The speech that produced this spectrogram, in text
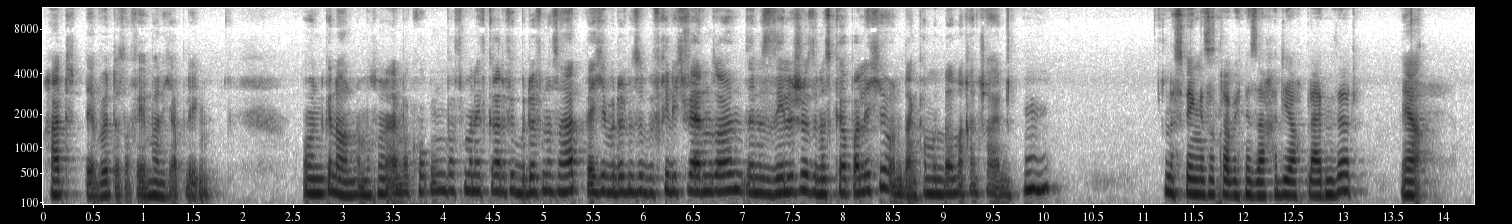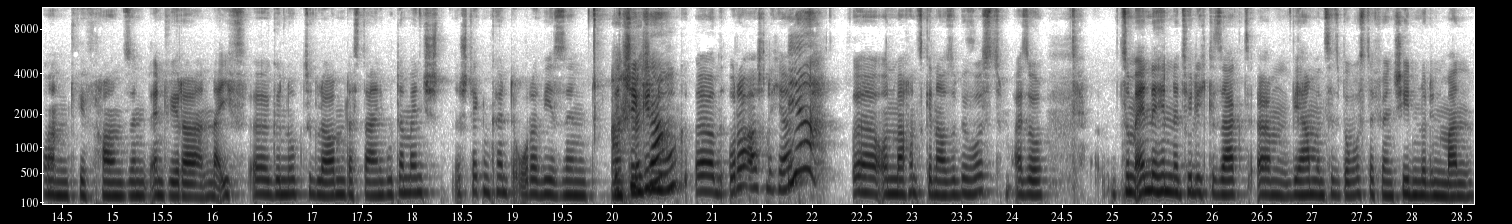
hat, der wird das auf jeden Fall nicht ablegen. Und genau, dann muss man einfach gucken, was man jetzt gerade für Bedürfnisse hat, welche Bedürfnisse befriedigt werden sollen. Sind es seelische, sind es körperliche und dann kann man danach entscheiden. Mhm. Und deswegen ist es, glaube ich, eine Sache, die auch bleiben wird. Ja, Und wir Frauen sind entweder naiv äh, genug zu glauben, dass da ein guter Mensch stecken könnte, oder wir sind bitchy genug, äh, oder Arschlöcher, ja. äh, und machen es genauso bewusst. Also zum Ende hin natürlich gesagt, ähm, wir haben uns jetzt bewusst dafür entschieden, nur den Mann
